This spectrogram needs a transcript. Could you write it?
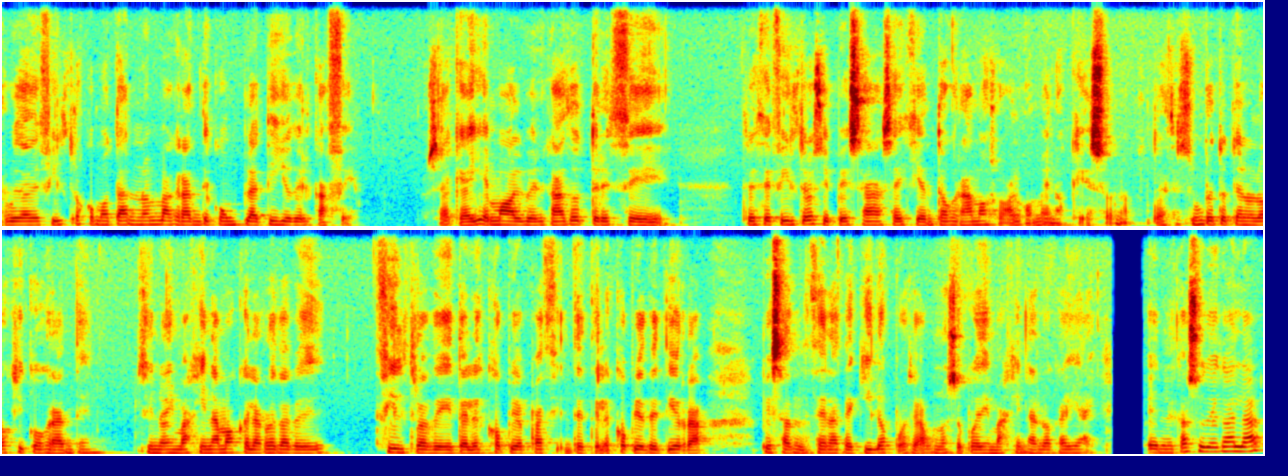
rueda de filtros como tal no es más grande que un platillo del café. O sea que ahí hemos albergado 13, 13 filtros y pesa 600 gramos o algo menos que eso, ¿no? Entonces es un reto tecnológico grande. Si nos imaginamos que la rueda de filtros de telescopios de, de tierra pesan decenas de kilos, pues ya uno se puede imaginar lo que hay. En el caso de Gala,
